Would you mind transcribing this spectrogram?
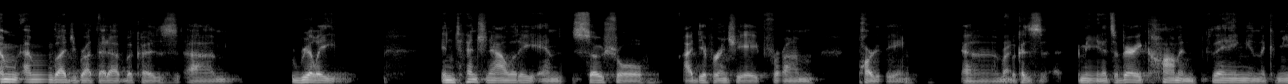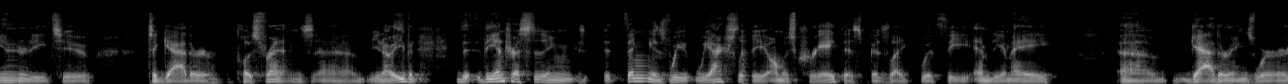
I'm I'm glad you brought that up because um, really intentionality and social I differentiate from partying um, right. because I mean it's a very common thing in the community to to gather close friends. Uh, you know, even the, the interesting thing is we we actually almost create this because like with the MDMA um, gatherings where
